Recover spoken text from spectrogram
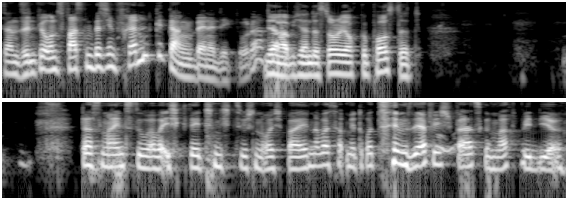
Dann sind wir uns fast ein bisschen fremd gegangen, Benedikt, oder? Ja, habe ich ja in der Story auch gepostet. Das meinst du, aber ich grätsch nicht zwischen euch beiden. Aber es hat mir trotzdem sehr viel Spaß gemacht mit dir.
